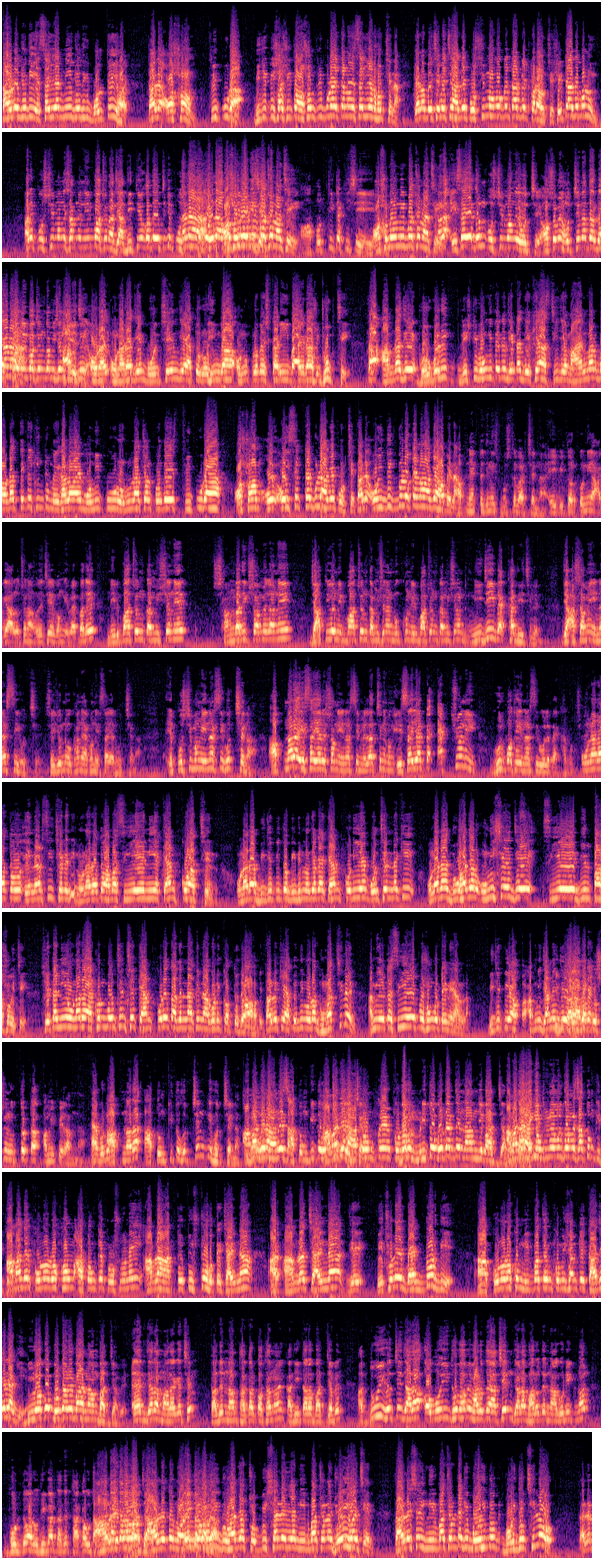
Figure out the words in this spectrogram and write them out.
তাহলে যদি এসআইআর নিয়ে যদি বলতেই হয় তাহলে অসম ত্রিপুরা বিজেপি শাসিত অসম ত্রিপুরায় কেন এসআইআর হচ্ছে না? কেন বেছে বেছে আগে পশ্চিমবঙ্গকে টার্গেট করা হচ্ছে? সেটা আগে বলুন। আরে পশ্চিমবঙ্গের সামনে নির্বাচন আছে আর দ্বিতীয় কথা হচ্ছে যে পশ্চিমবঙ্গে আপত্তিটা নির্বাচন আছে। আপত্তিটা কিসে অসমেও নির্বাচন আছে। এসআইআর ধরুন পশ্চিমবঙ্গে হচ্ছে অসমে হচ্ছে না তার ব্যাখ্যা নির্বাচন কমিশন আপনি দিয়েছে ওরা ওনারা যে বলছেন যে এত রোহিঙ্গা অনুপ্রবেশকারী বা এরা ঢুকছে তা আমরা যে ভৌগোলিক দৃষ্টিভঙ্গি থেকে যেটা দেখে আসছি যে মায়ানমার বর্ডার থেকে কিন্তু মেঘালয়, মণিপুর, অরুণাচল প্রদেশ, ত্রিপুরা, অসম, ওই ওই সেক্টরগুলো আগে পড়ছে। তাহলে ওই দিকগুলো কেন আগে হবে না? আপনি একটা জিনিস বুঝতে পারছেন না। এই বিতর্ক নিয়ে আগে আলোচনা হয়েছে এবং এ ব্যাপারে নির্বাচন কমিশনের সাংবাদিক সম্মেলনে জাতীয় নির্বাচন কমিশনার মুখ্য নির্বাচন কমিশনার নিজেই ব্যাখ্যা দিয়েছিলেন যে আসামে এনআরসি হচ্ছে। সেই জন্য ওখানে এখন এসআইআর হচ্ছে না। পশ্চিমবঙ্গে এনআরসি হচ্ছে না। আপনারা এসআইআর এর সঙ্গে এনআরসি মেলাচ্ছেন এবং এসআইআরটা অ্যাকচুয়ালি ঘুরপথে এনআরসি বলে ব্যাখ্যা করছে ওনারা তো এনআরসি ছেড়ে দিন। ওনারা তো আবার সিএ নিয়ে ক্যাম্প করাচ্ছেন। ওনারা বিজেপি তো বিভিন্ন জায়গায় ক্যাম্প করিয়ে বলছেন নাকি ওনারা দু হাজার উনিশে যে সিএ বিল পাস হয়েছে, সেটা নিয়ে ওনারা এখন বলছেন সে ক্যাম্প করে তাদের নাকি নাগরিকত্ব দেওয়া হবে। তাহলে কি এতদিন ওরা ঘুমাচ্ছিলেন? আমি এটা সিএ প্রসঙ্গ টেনে আনলাম। বিজেপি আপনি জানেন যে আমার প্রশ্নের উত্তরটা আমি পেলাম না। হ্যাঁ, বলুন। আপনারা আতঙ্কিত হচ্ছেন কি হচ্ছেন না? আমাদের- কংগ্রেস আতঙ্কিত হচ্ছে আমাদের হচ্ছে? আতঙ্কের কোনো- দেখুন মৃত ভোটারদের নাম যে বাদ যাবে আমাদের কি তৃণমূল কংগ্রেস আতঙ্কিত? আমাদের কোন রকম আতঙ্কের প্রশ্ন নেই আমরা আত্মতুষ্ট হতে চাই না আর আমরা চাই না যে পেছনের ব্যাকডোর দিয়ে কোন রকম নির্বাচন কমিশনকে কাজে লাগিয়ে দু রকম ভোটারের বা নাম বাদ যাবে। এক যারা মারা গেছেন তাদের নাম থাকার কথা নয় কাজেই তারা বাদ যাবেন। আর দুই হচ্ছে যারা অবৈধভাবে ভারতে আছেন যারা ভারতের নাগরিক নন ভোট দেওয়ার অধিকার তাদের থাকা উচিত। তাহলে তো নরেন্দ্র মোদী দু হাজার চব্বিশ সালে যে নির্বাচনে জয়ী হয়েছেন তাহলে সেই নির্বাচনটা কি বৈধ বৈধ ছিল? তাহলে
